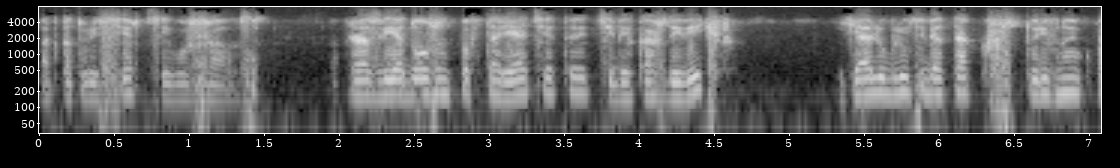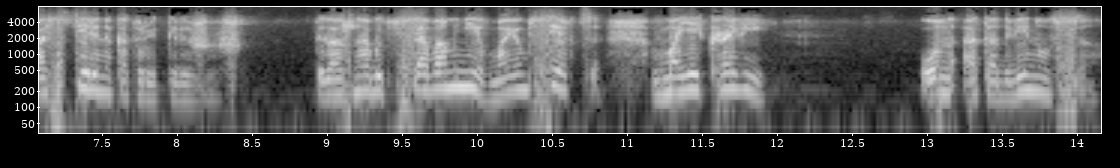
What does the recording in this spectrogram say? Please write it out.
от которой сердце его сжалось. «Разве я должен повторять это тебе каждый вечер? Я люблю тебя так, что ревную к постели, на которой ты лежишь. Ты должна быть вся во мне, в моем сердце, в моей крови. Он отодвинулся,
